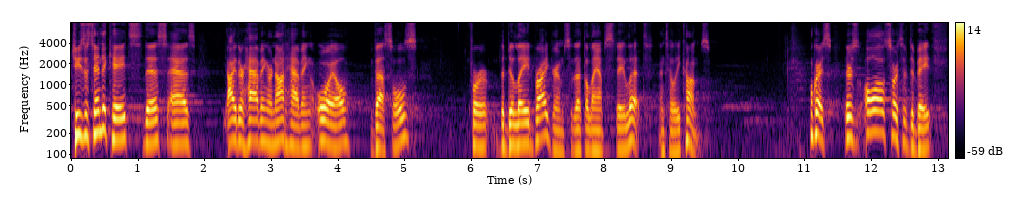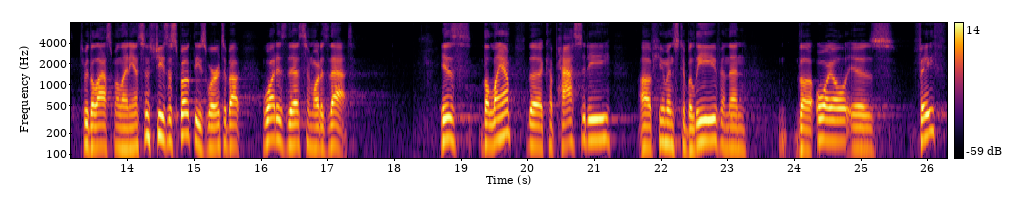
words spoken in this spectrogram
Jesus indicates this as either having or not having oil vessels for the delayed bridegroom so that the lamps stay lit until he comes. Of course, there's all sorts of debate through the last millennia since Jesus spoke these words about what is this and what is that. Is the lamp the capacity of humans to believe, and then the oil is faith?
